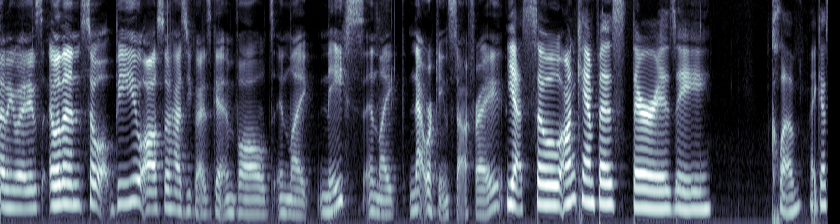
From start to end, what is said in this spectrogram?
anyways, well then, so BU also has you guys get involved in like NACE and like networking stuff, right? yes. So on campus there is a club. I guess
